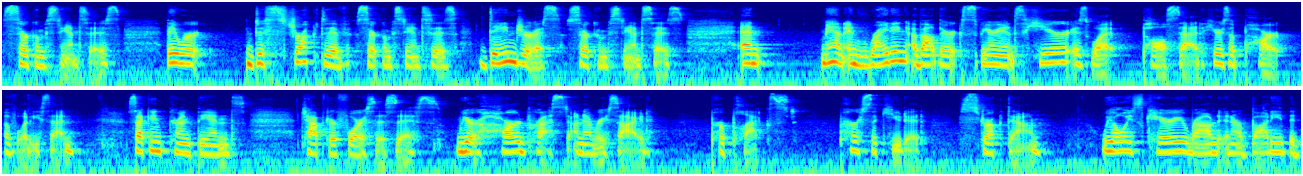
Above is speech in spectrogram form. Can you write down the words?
circumstances. They were destructive circumstances, dangerous circumstances. And man, in writing about their experience, here is what Paul said. Here's a part of what he said. Second Corinthians chapter 4 says this We are hard pressed on every side, perplexed, persecuted, struck down. We always carry around in our body the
